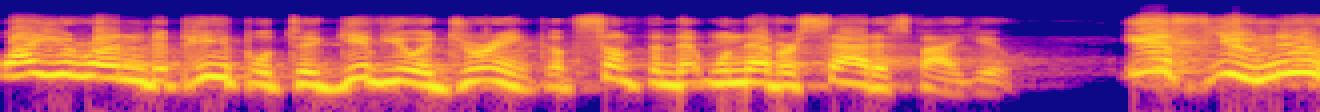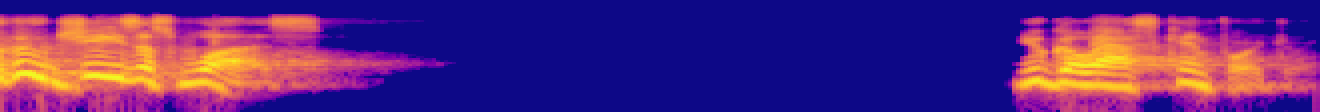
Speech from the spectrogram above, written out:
Why are you running to people to give you a drink of something that will never satisfy you? If you knew who Jesus was, you go ask him for a drink.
